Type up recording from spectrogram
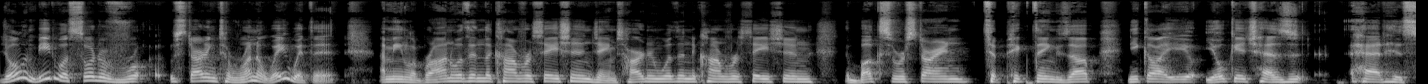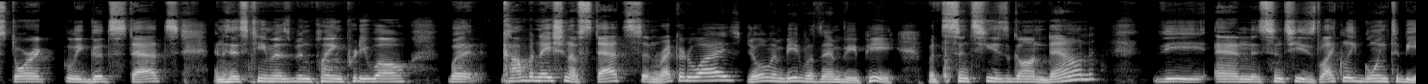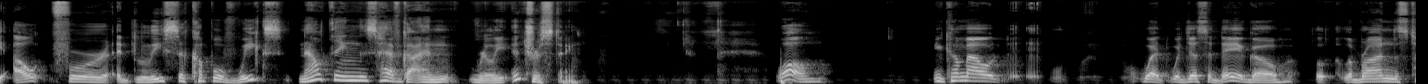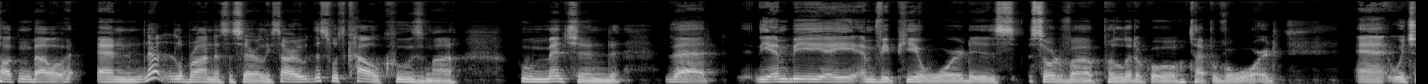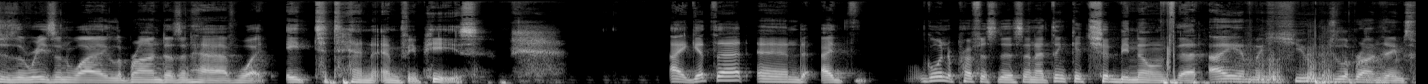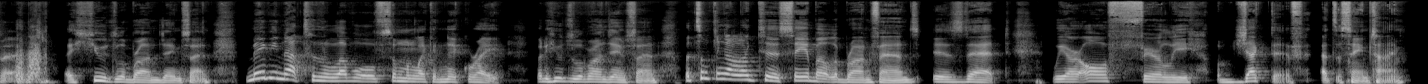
Joel Embiid was sort of starting to run away with it. I mean, LeBron was in the conversation, James Harden was in the conversation. The Bucks were starting to pick things up. Nikola Jokic has had historically good stats and his team has been playing pretty well. But combination of stats and record wise, Joel Embiid was the MVP. But since he's gone down, the and since he's likely going to be out for at least a couple of weeks, now things have gotten really interesting. Well, you come out what with just a day ago, LeBron is talking about and not LeBron necessarily. Sorry, this was Kyle Kuzma who mentioned that the NBA MVP award is sort of a political type of award and which is the reason why LeBron doesn't have what eight to ten MVPs. I get that, and I going to preface this, and I think it should be known that I am a huge LeBron James fan, a huge LeBron James fan. Maybe not to the level of someone like a Nick Wright, but a huge LeBron James fan. But something I like to say about LeBron fans is that we are all fairly objective at the same time.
